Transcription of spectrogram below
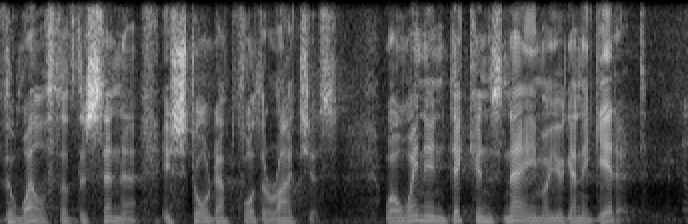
the wealth of the sinner is stored up for the righteous. Well, when in Dickens' name are you going to get it?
